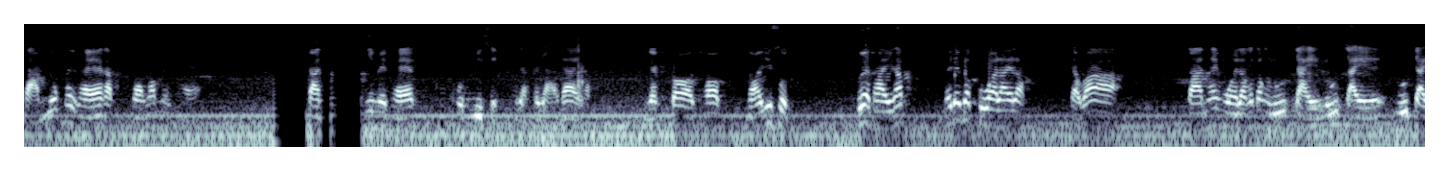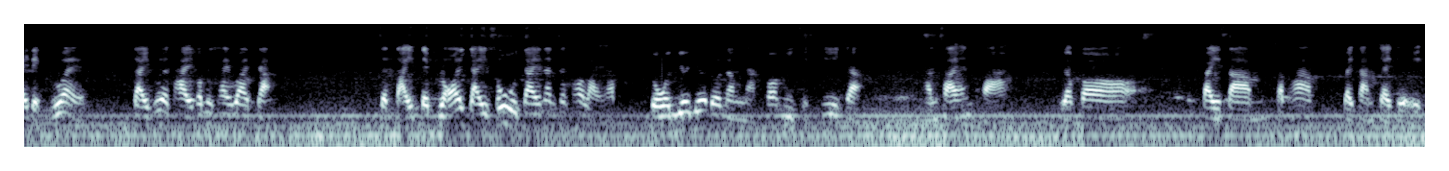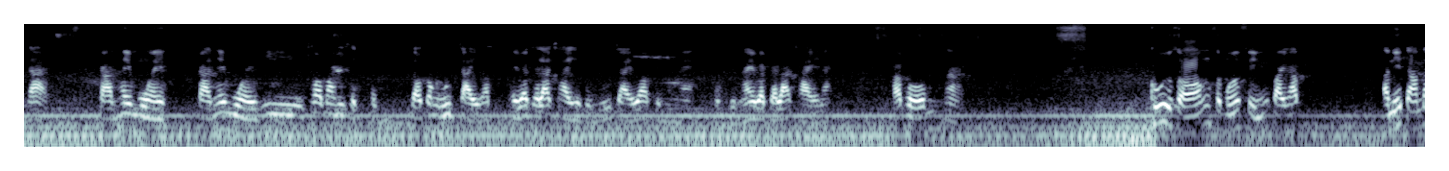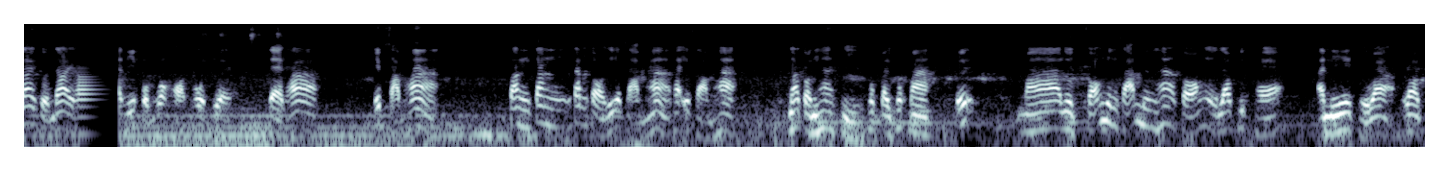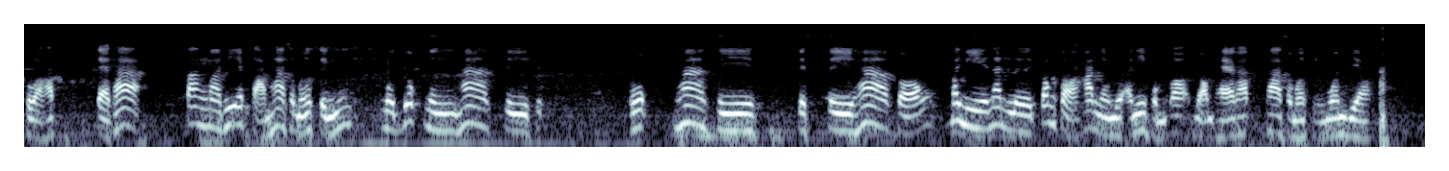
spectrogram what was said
สามยกไม่แพ้ครับ มองว่าไม่แพ้การที่ไม่แพ้คุณมีสิทธิ์ขยับขยายได้ครับ แล้วก็ชอบน้อยที่สุด เพื่อไทยครับ ไม่ได้ว่ากลัวอะไรหรอกแต่ว่า การให้มวยเราก็ต้องรู้ใจ รู้ใจ รู้ใจเด็กด้วย ใจเพื่อไทยก็ไม่ใช่ว่าจะ จะใจเต็มร้อยใจสู้ใจนั่นสักเท่าไหร่ครับ โดนเยอะๆโดนหนักๆก็มีสิทธิ์ที่จะหันซ้ายหันขวา แล้วก็ไปตามสภาพไปตามใจตัวเองได้ การให้มวย การให้มวยที่ชอบมากที่สุดผมเราต้องรู้ใจครับไอ้วัชรชัยผมรู้ใจว่าเป็นยังไงผมถึงให้วัชรชัยนะครับผมอ่าคู่สองเสมอสิงไปครับ อันนี้ตามได้ส่วนได้ครับ อันนี้ผมก็ขอโทษด้วย แต่ถ้า F35 ตั้งตั้งตั้งต่อที่ F35 ถ้า F35 ณตอนนี้ 54ชกไปชกมา เอ้ยมาหลุด 2 1 3 1 5 2เนี่ยแล้วพลิกแพ้ อันนี้ถือว่ารอดตัวครับ แต่ถ้าตั้งมาที่ F35 เสมอสิงหมดยก 1 5 4 6 5 4 7 4 5 2ไม่มีนั่นเลยต้องต่อขั้นอย่างเดียว อันนี้ผมก็ยอมแพ้ครับ ถ้าเสมอสิงม้วนเดียว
